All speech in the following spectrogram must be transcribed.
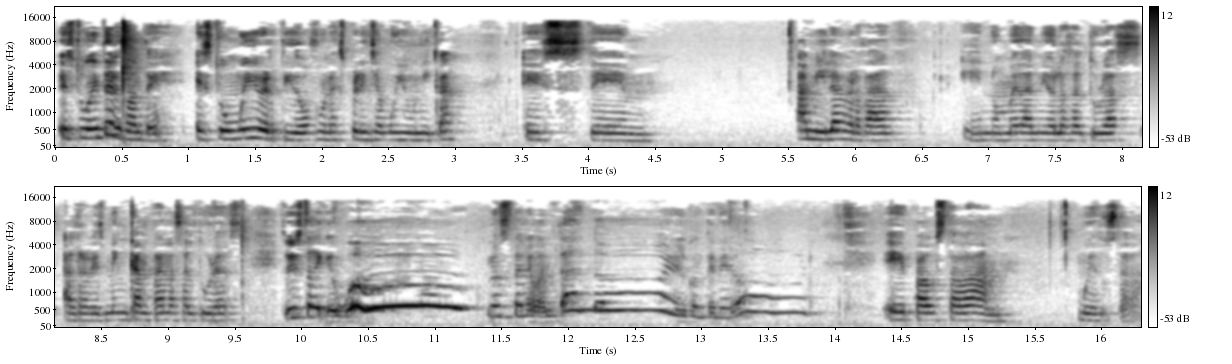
estuvo interesante, estuvo muy divertido, fue una experiencia muy única. Este a mí la verdad eh, no me dan miedo las alturas, al revés, me encantan las alturas. Entonces estaba de que ¡Woo! Nos están levantando en el contenedor. Eh, Pau estaba muy asustada.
